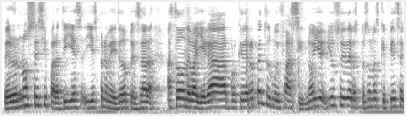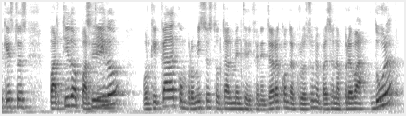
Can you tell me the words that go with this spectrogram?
Pero no sé si para ti ya es, es, premeditado pensar hasta dónde va a llegar, porque de repente es muy fácil, ¿no? Yo, yo soy de las personas que piensa que esto es partido a partido, porque cada compromiso es totalmente diferente. Ahora contra Cruz Azul me parece una prueba dura,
